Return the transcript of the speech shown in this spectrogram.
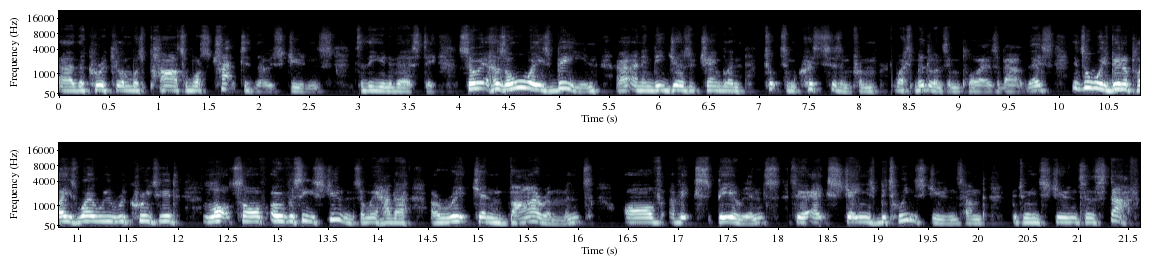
uh, the curriculum was part of what attracted those students to the university. So it has always been, uh, and indeed Joseph Chamberlain took some criticism from West Midlands employers about this, it's always been a place where we recruited lots of overseas students and we had a, a rich environment of, of experience to exchange between students and between students and staff.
